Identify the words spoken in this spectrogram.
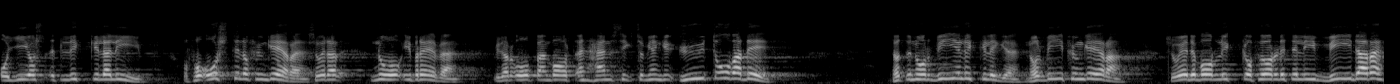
og gi oss et lykkelig liv og få oss til å fungere. Så er det nå i brevet vil det åpenbart en hensikt som går utover det. At når vi er lykkelige, når vi fungerer, så er det vår lykke å føre dette liv videre.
